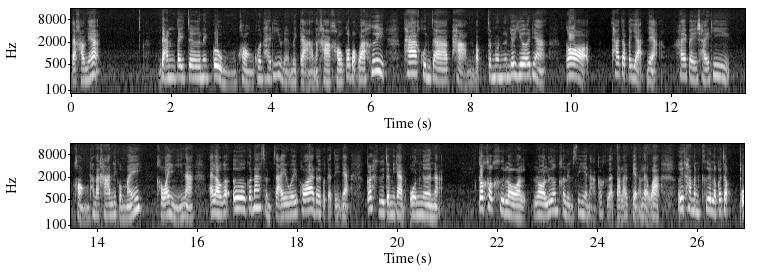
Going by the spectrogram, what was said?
แต่คราวเนี้ยดันไปเจอในกลุ่มของคนไทยที่อยู่ในอเมริกานะคะ เขาก็บอกว่า เฮ้ย ถ้าคุณจะผ่านแบบจำนวนเงินเยอะ ๆ เนี่ย ก็ ถ้าจะประหยัดเนี่ยให้ไปใช้ที่ของธนาคารดีกว่าไหมเขาว่าอย่างนี้นะไอเราก็เออก็น่าสนใจเว้ยเพราะว่าโดยปกติเนี่ยก็คือจะมีการโอนเงินอะก็คือรอรอเรื่อง currency นะก็คืออัตราแลกเปลี่ยนนั่นแหละว่าเอ้ยถ้ามันขึ้นเราก็จะโอ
